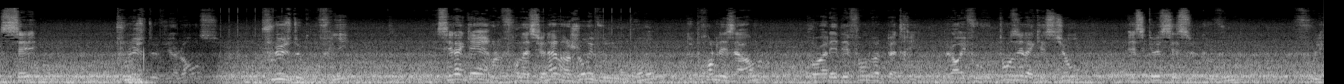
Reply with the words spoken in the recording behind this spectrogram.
c'est plus de violence, plus de conflits. C'est la guerre. Le Front National, un jour, ils vous demanderont de prendre les armes pour aller défendre votre patrie. Alors il faut vous poser la question, est-ce que c'est ce que vous voulez?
